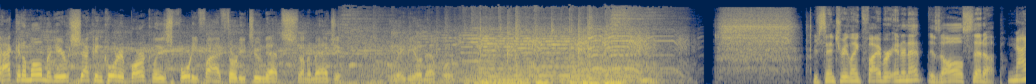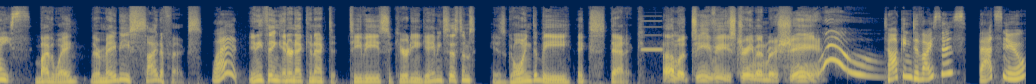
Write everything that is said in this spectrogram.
Back in a moment here, second quarter, Barclays 45 32 Nets on the Magic Radio Network. Your CenturyLink fiber internet is all set up. Nice. By the way, there may be side effects. What? Anything internet connected, TVs, security, and gaming systems, is going to be ecstatic. I'm a TV streaming machine. Woo! Talking devices? That's new.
